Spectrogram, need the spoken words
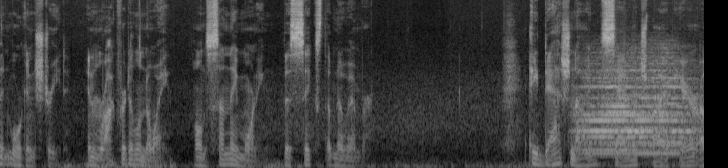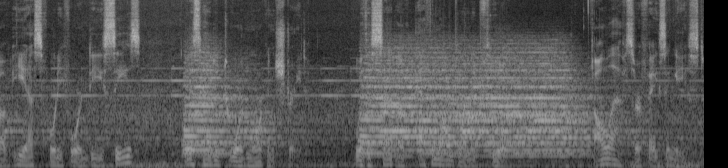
at Morgan Street in Rockford, Illinois on Sunday morning, the 6th of November. A Dash 9 sandwiched by a pair of ES44 DCs is headed toward Morgan Street with a set of ethanol blended fuel. All Fs are facing east.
